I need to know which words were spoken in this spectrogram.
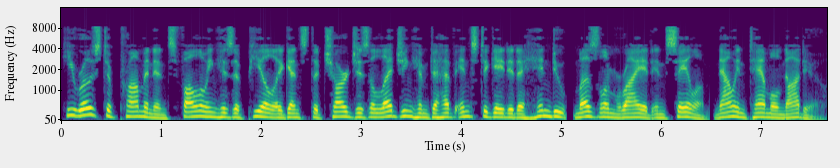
He rose to prominence following his appeal against the charges alleging him to have instigated a Hindu-Muslim riot in Salem, now in Tamil Nadu.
